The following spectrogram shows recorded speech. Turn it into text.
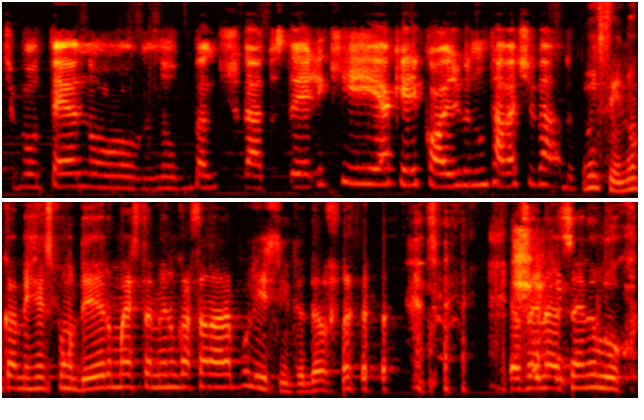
tipo, ter no, no banco de dados dele que aquele código não estava ativado. Enfim, nunca me responderam, mas também nunca acionaram a polícia, entendeu? eu saí, no- saí no lucro.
